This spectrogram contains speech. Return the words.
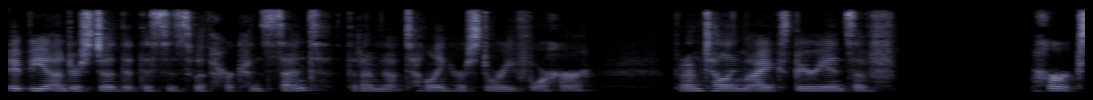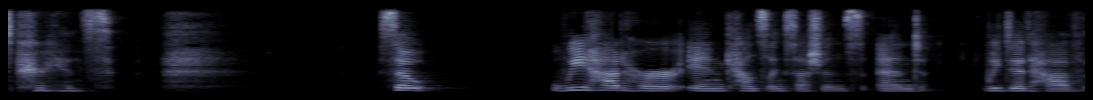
it be understood that this is with her consent, that I'm not telling her story for her, but I'm telling my experience of her experience. So we had her in counseling sessions, and we did have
